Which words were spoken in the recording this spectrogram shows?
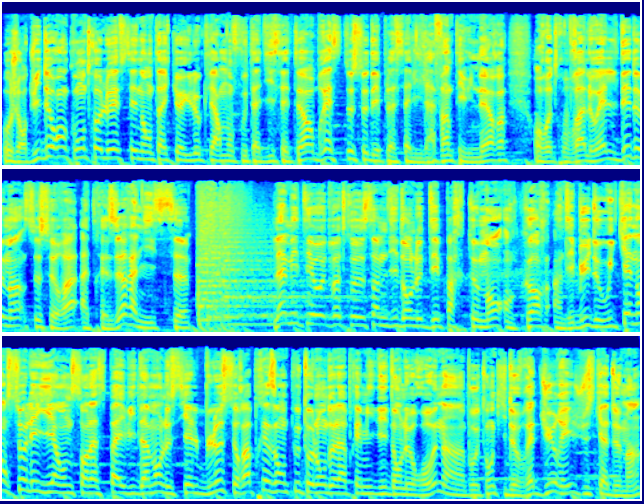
Aujourd'hui, deux rencontres. Le FC Nantes accueille le Clermont Foot à 17h. Brest se déplace à Lille à 21h. On retrouvera l'OL dès demain. Ce sera à 13h à Nice. La météo de votre samedi dans le département, encore un début de week-end ensoleillé. On ne s'en lasse pas évidemment. Le ciel bleu sera présent tout au long de l'après-midi dans le Rhône. Un beau temps qui devrait durer jusqu'à demain.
